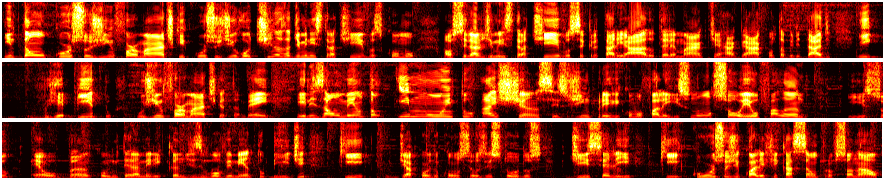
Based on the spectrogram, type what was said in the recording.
Então, cursos de informática e cursos de rotinas administrativas, como auxiliar administrativo, secretariado, telemarketing, RH, contabilidade e repito, os de informática também, eles aumentam e muito as chances de emprego. E como eu falei, isso não sou eu falando. Isso é o Banco Interamericano de Desenvolvimento, o BID, que, de acordo com os seus estudos, disse ali que cursos de qualificação profissional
